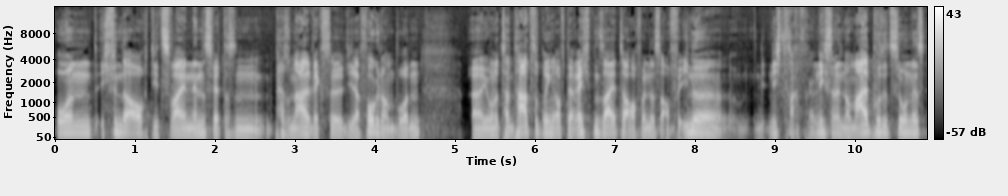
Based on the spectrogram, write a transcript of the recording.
Und ich finde auch die zwei nennenswertesten Personalwechsel, die da vorgenommen wurden, äh, Jonathan Tah zu bringen auf der rechten Seite, auch wenn das auch für ihn äh, nicht, nicht seine Normalposition ist.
